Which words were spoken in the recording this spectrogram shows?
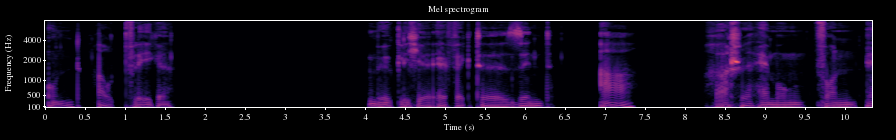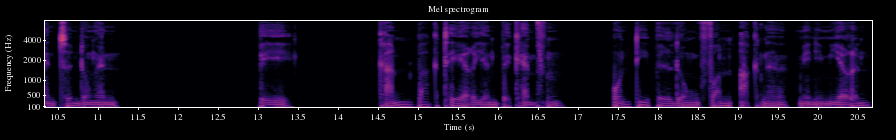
und Hautpflege. Mögliche Effekte sind a. rasche Hemmung von Entzündungen b. kann Bakterien bekämpfen und die Bildung von Akne minimieren,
